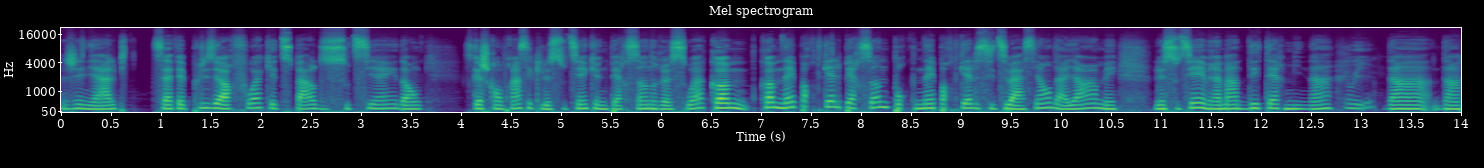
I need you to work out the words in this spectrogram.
Génial. Puis ça fait plusieurs fois que tu parles du soutien. Donc, ce que je comprends, c'est que le soutien qu'une personne reçoit, comme, comme n'importe quelle personne pour n'importe quelle situation d'ailleurs, mais le soutien est vraiment déterminant dans, dans,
